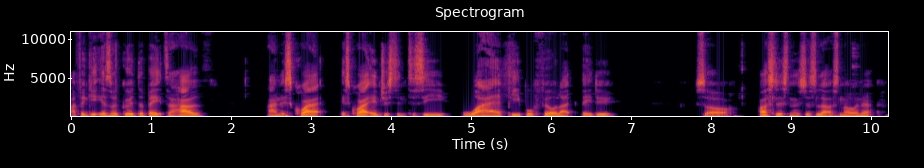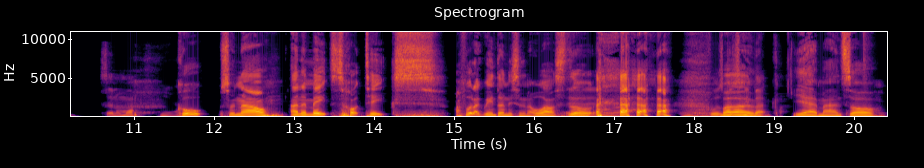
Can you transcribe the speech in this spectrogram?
I think it is a good debate to have, and it's quite it's quite interesting to see why people feel like they do. So us listeners, just let us know in it. Say no more. Yeah. Cool. So now, animates hot takes. I feel like we ain't done this in a while still. Yeah, Feels But, good to um, be back. man. So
